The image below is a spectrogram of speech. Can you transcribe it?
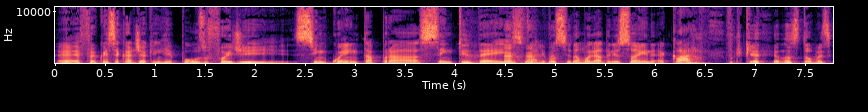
é, frequência cardíaca em repouso foi de 50 para 110. Vale você dar uma olhada nisso aí, né? É claro, porque eu não estou mais.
